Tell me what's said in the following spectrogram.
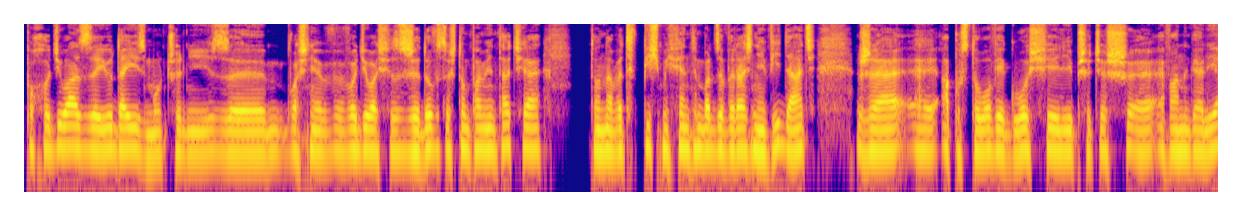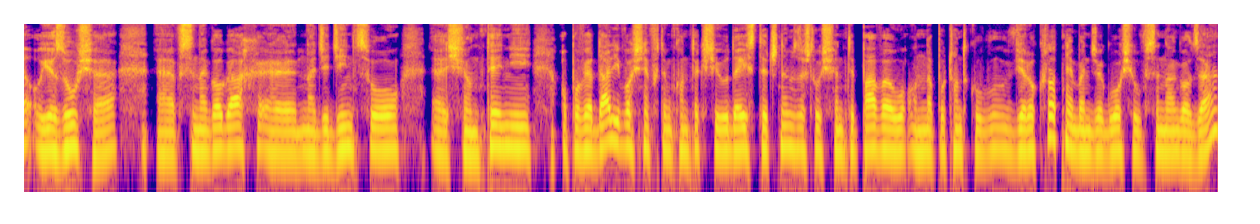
pochodziła z judaizmu, czyli z, właśnie wywodziła się z Żydów. Zresztą pamiętacie to nawet w Piśmie Świętym bardzo wyraźnie widać, że e, apostołowie głosili przecież e, Ewangelię o Jezusie e, w synagogach na dziedzińcu świątyni. Opowiadali właśnie w tym kontekście judaistycznym. Zresztą święty Paweł, on na początku wielokrotnie będzie głosił w synagodze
